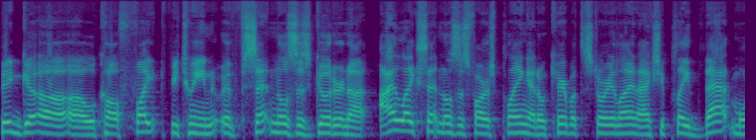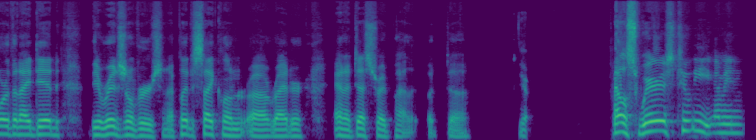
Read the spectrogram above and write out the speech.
big, uh, uh, we'll call it fight between if Sentinels is good or not. I like Sentinels as far as playing. I don't care about the storyline. I actually played that more than I did the original version. I played a Cyclone uh, Rider and a Destroid Pilot. But uh, Yep. Else, where is 2E? I mean,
